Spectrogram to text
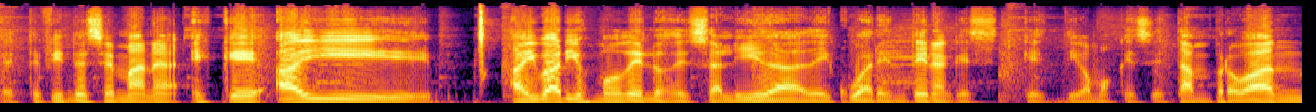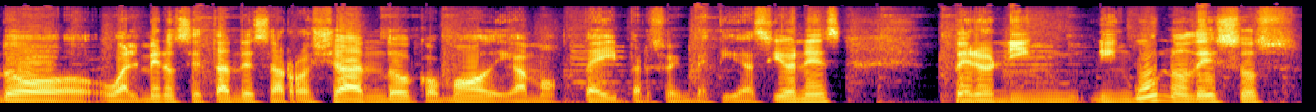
este fin de semana es que hay, hay varios modelos de salida de cuarentena que, digamos que se están probando o al menos se están desarrollando como digamos papers o investigaciones, pero nin- ninguno de esos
